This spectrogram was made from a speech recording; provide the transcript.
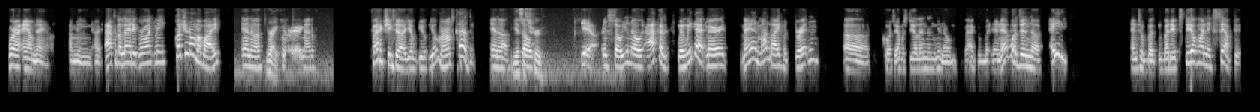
where I am now. I mean, I, I could have let it ruin me. Cause you know my wife, and uh, right. Matter of fact, she's uh, your, your your mom's cousin, and uh, yes, so, that's true. Yeah, and so you know, I could when we got married, man, my life was threatened. Uh, of course, that was still in the you know back, and that was in the '80s. And so, but but it still wasn't accepted,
